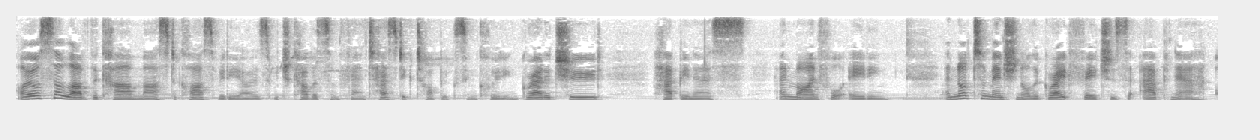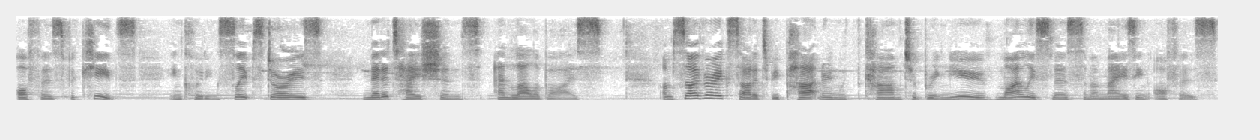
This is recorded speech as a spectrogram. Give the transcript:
I also love the Calm Masterclass videos, which cover some fantastic topics including gratitude, happiness, and mindful eating. And not to mention all the great features the app now offers for kids, including sleep stories, meditations, and lullabies. I'm so very excited to be partnering with Calm to bring you, my listeners, some amazing offers.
